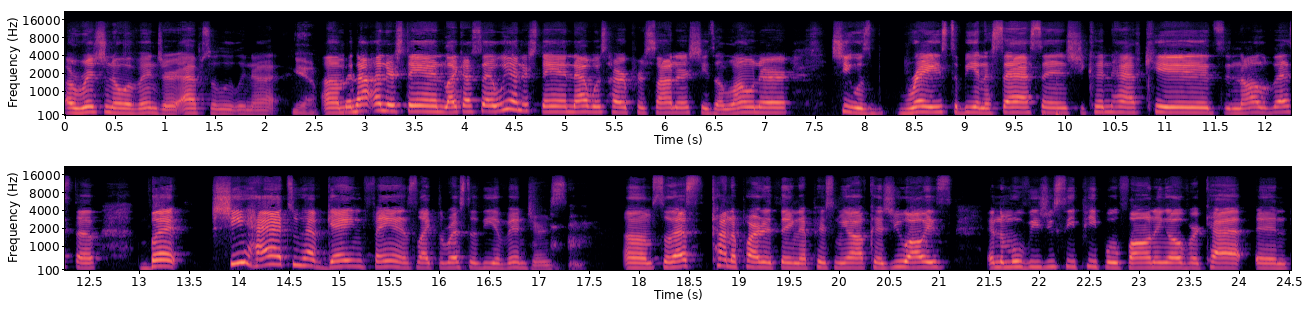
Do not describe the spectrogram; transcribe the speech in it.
original Avenger. Absolutely not. Yeah. Um, and I understand, like I said, we understand that was her persona. She's a loner. She was raised to be an assassin. She couldn't have kids and all of that stuff. But she had to have gained fans like the rest of the Avengers. Um, so that's kind of part of the thing that pissed me off because you always in the movies you see people fawning over Cap and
